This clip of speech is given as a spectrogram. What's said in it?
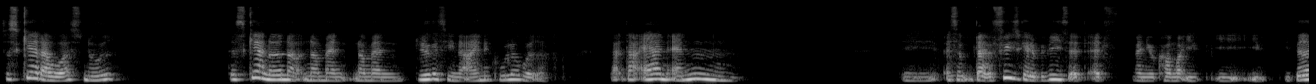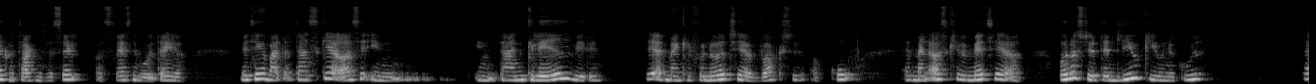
så sker der jo også noget. Der sker noget, når, når, man, når man dyrker sine egne gulerødder. Der, der er en anden... Øh, altså, der er fysisk er det bevis, at, at man jo kommer i, i, i bedre kontakt med sig selv, og stressniveauet daler. Men jeg tænker bare, der, der sker også en, en, der er en glæde ved det. Det, at man kan få noget til at vokse og gro. At man også kan være med til at understøtte den livgivende Gud. Der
